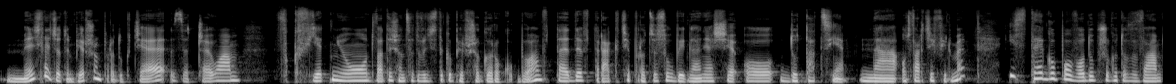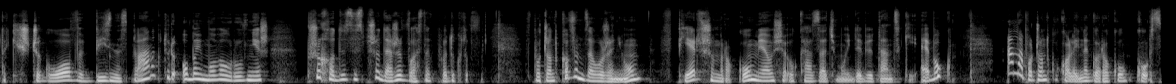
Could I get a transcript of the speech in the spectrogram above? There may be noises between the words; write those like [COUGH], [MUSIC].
Myśleć o tym pierwszym produkcie zaczęłam w kwietniu 2021 roku. Byłam wtedy w trakcie procesu ubiegania się o dotacje na otwarcie firmy i z tego powodu przygotowywałam taki szczegółowy biznesplan, który obejmował również przychody ze sprzedaży własnych produktów. W początkowym założeniu w pierwszym roku miał się ukazać mój debiutancki e-book, a na początku kolejnego roku kurs.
